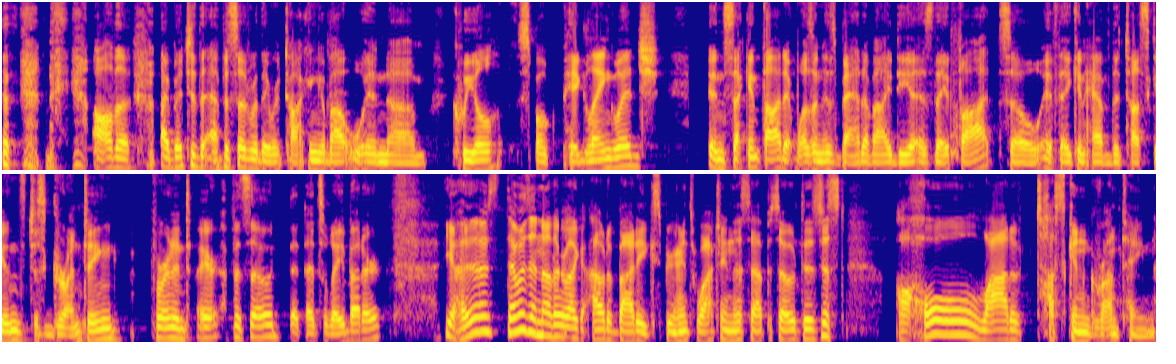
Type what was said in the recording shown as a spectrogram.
all the I bet you the episode where they were talking about when um, Queel spoke pig language. In second thought, it wasn't as bad of an idea as they thought. So if they can have the Tuskens just grunting for an entire episode, that that's way better. Yeah, that was, that was another like out of body experience watching this episode. There's just a whole lot of Tusken grunting.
